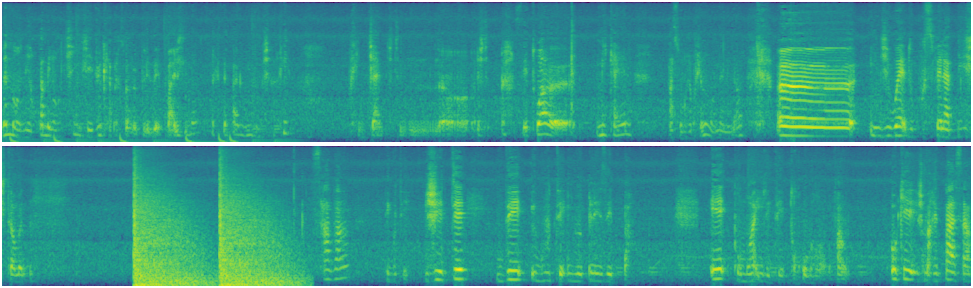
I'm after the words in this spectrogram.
Même en n'ayant pas mes lentilles, j'ai vu que la personne me plaisait pas. J'ai dit, non, c'est pas lui, donc j'arrive. Jan, je dis, ah, c'est toi, euh, Michael pas son vrai prénom, hein, bien évidemment. Euh, il me dit, ouais, donc on se fait la biche, j'étais en J'étais dégoûtée. Il me plaisait pas. Et pour moi, il était trop grand. Enfin, ok, je m'arrête pas à ça.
